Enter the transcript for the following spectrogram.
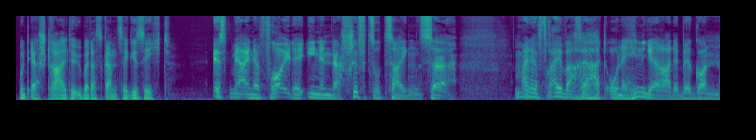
und er strahlte über das ganze Gesicht. Ist mir eine Freude, Ihnen das Schiff zu zeigen, Sir. Meine Freiwache hat ohnehin gerade begonnen.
